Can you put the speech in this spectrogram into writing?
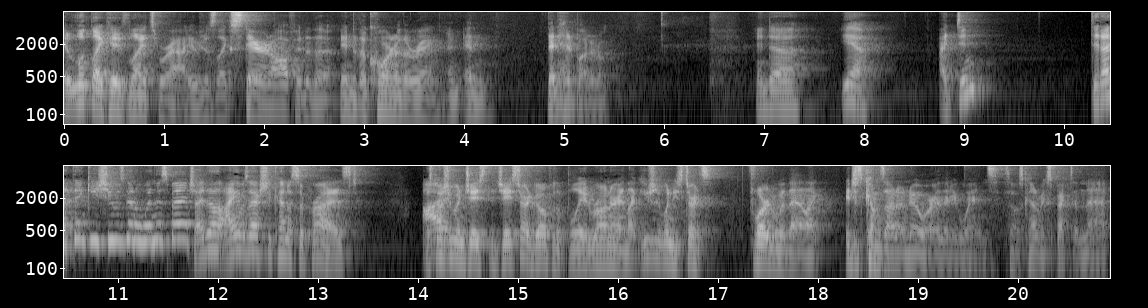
it looked like his lights were out. He was just like staring off into the into the corner of the ring and and then headbutted him. And uh, yeah, I didn't. Did I think Ishii was gonna win this match? I I was actually kind of surprised, especially when Jay Jay started going for the Blade Runner, and like usually when he starts flirting with that, like it just comes out of nowhere and then he wins. So I was kind of expecting that.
